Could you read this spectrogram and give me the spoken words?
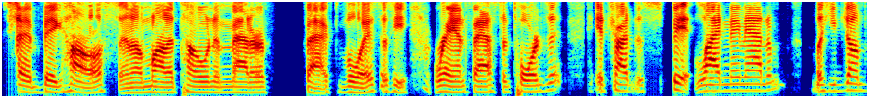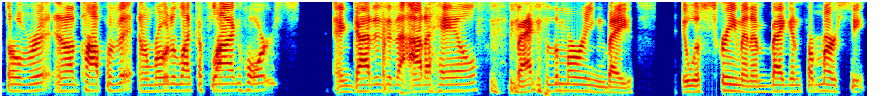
said Big Hoss in a monotone and matter of fact voice as he ran faster towards it. It tried to spit lightning at him, but he jumped over it and on top of it and rode it like a flying horse and got it out of hell back to the Marine base. It was screaming and begging for mercy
